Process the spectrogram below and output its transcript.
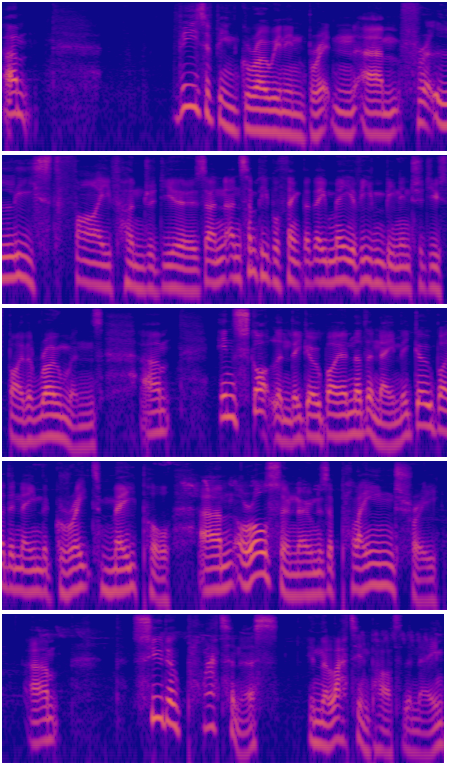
Um, these have been growing in Britain um, for at least 500 years, and, and some people think that they may have even been introduced by the Romans. Um, in Scotland, they go by another name. They go by the name the Great Maple, um, or also known as a plane tree. Um, Pseudoplatanus, in the Latin part of the name,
